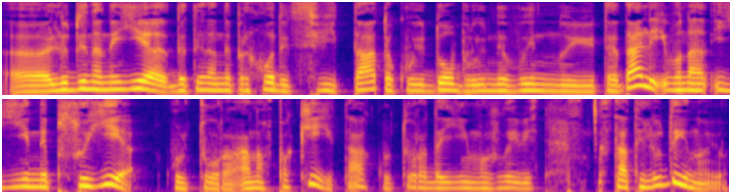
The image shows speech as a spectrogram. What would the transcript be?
Е, людина не є, дитина не приходить в світ та, такою доброю, невинною і так далі, і вона, її не псує культура, а навпаки, так, культура дає їй можливість стати людиною.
